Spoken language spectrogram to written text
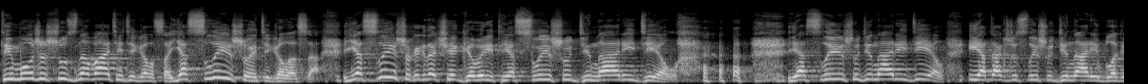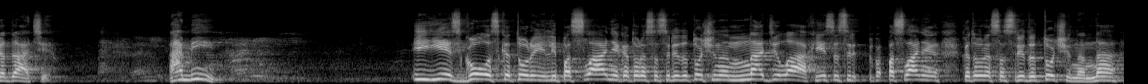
Ты можешь узнавать эти голоса. Я слышу эти голоса. Я слышу, когда человек говорит, я слышу динарий дел. Я слышу динарий дел. И я также слышу динарий благодати. Аминь. И есть голос, который, или послание, которое сосредоточено на делах. Есть послание, которое сосредоточено на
